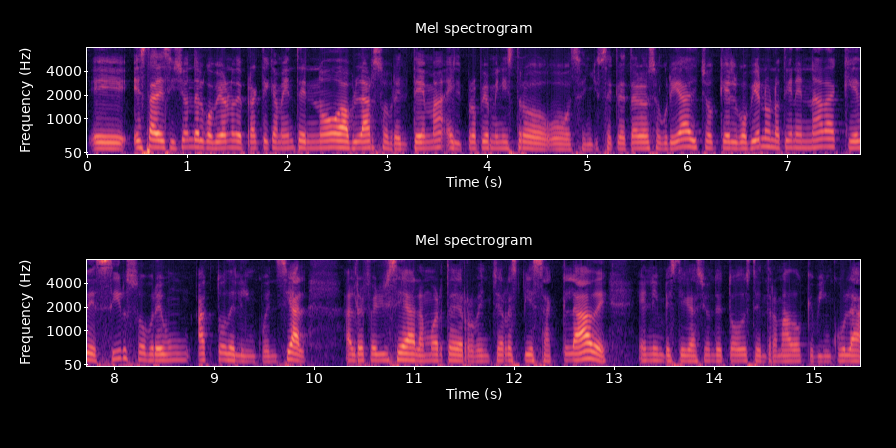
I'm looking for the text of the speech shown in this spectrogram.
eh, esta decisión del gobierno de prácticamente no hablar sobre el tema, el propio ministro o secretario de Seguridad ha dicho que el gobierno no tiene nada que decir sobre un acto delincuencial, al referirse a la muerte de Rubén Cherres, pieza clave en la investigación de todo este entramado que vincula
